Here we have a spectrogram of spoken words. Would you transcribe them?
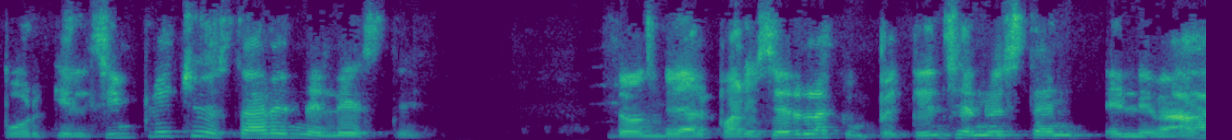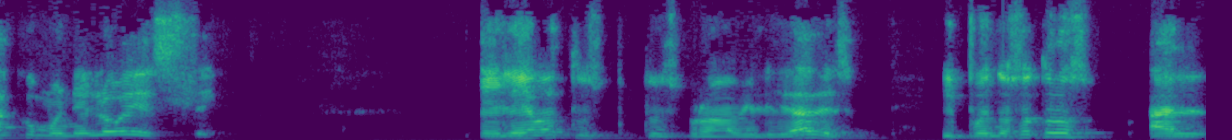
porque el simple hecho de estar en el este, donde al parecer la competencia no es tan elevada como en el oeste, eleva tus, probabilidades. Y pues nosotros al,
